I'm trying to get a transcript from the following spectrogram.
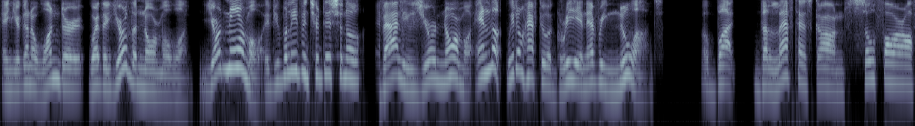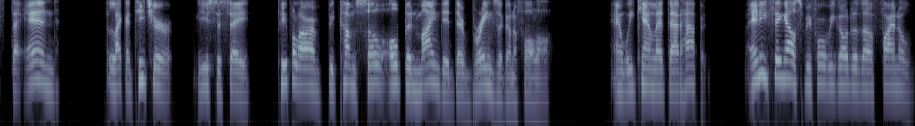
and you're going to wonder whether you're the normal one. You're normal. If you believe in traditional values, you're normal. And look, we don't have to agree in every nuance, but the left has gone so far off the end. Like a teacher used to say, people are become so open minded, their brains are going to fall off. And we can't let that happen. Anything else before we go to the final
